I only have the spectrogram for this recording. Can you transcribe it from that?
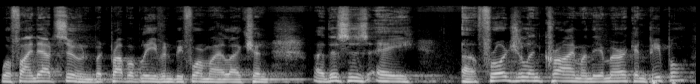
we'll find out soon, but probably even before my election. Uh, this is a, a, fraudulent crime on the American people,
